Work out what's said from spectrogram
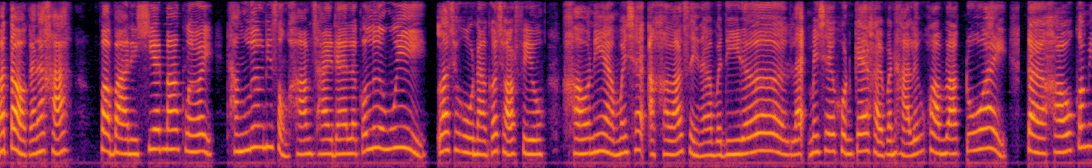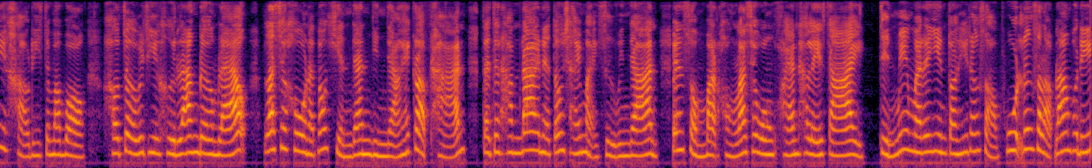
มาต่อกันนะคะฟาบานี่เครียดมากเลย ทั้งเรื่องที่สงครามชายแดนแล้วก็เรื่องวี่ ราชคูนางก็ช็อตฟิลเขาเนี่ยไม่ใช่อัครเสนาบดีเด้อและไม่ใช่คนแก้ไขปัญหาเรื่องความรักด้วย แต่เขาก็มีข่าวดีจะมาบอก เขาเจอวิธีคืนร่างเดิมแล้ว ราชครูนะต้องเขียนยันยินยางให้กลับฐาน แต่จะทำได้เนี่ยต้องใช้หมายสื่อวิญญาณ เป็นสมบัติของราชวงศ์แคว้นทะเลทราย จินมิ่งมาได้ยินตอนที่ทั้งสองพูดเรื่องสลับร่างพอดี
